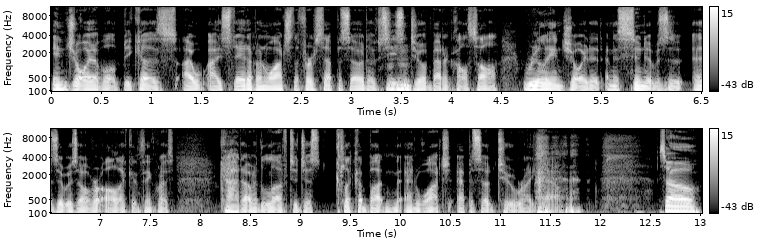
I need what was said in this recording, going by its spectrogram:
enjoyable because I, I stayed up and watched the first episode of season two of Better Call Saul. Really enjoyed it, and as soon it was as it was over, all I could think was, God, I would love to just click a button and watch episode two right now. So,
